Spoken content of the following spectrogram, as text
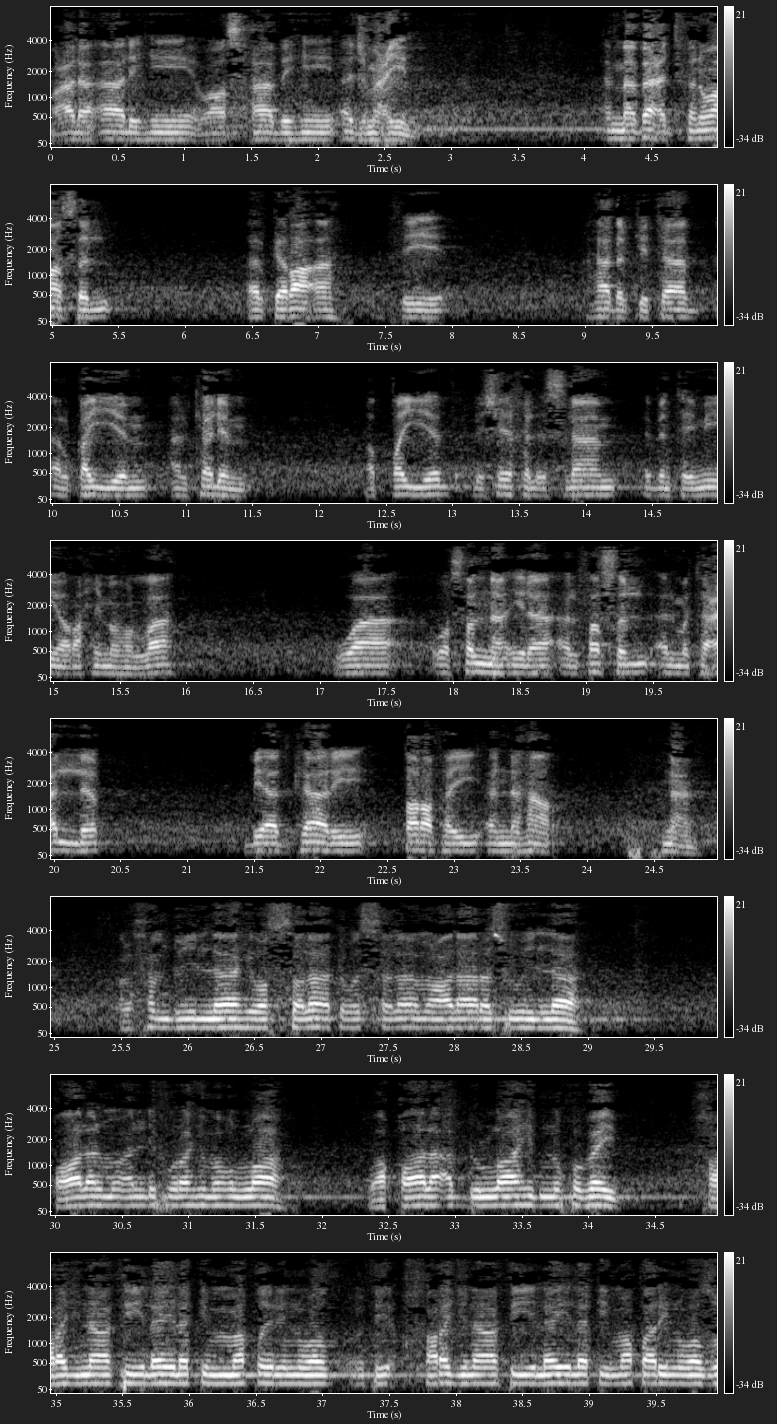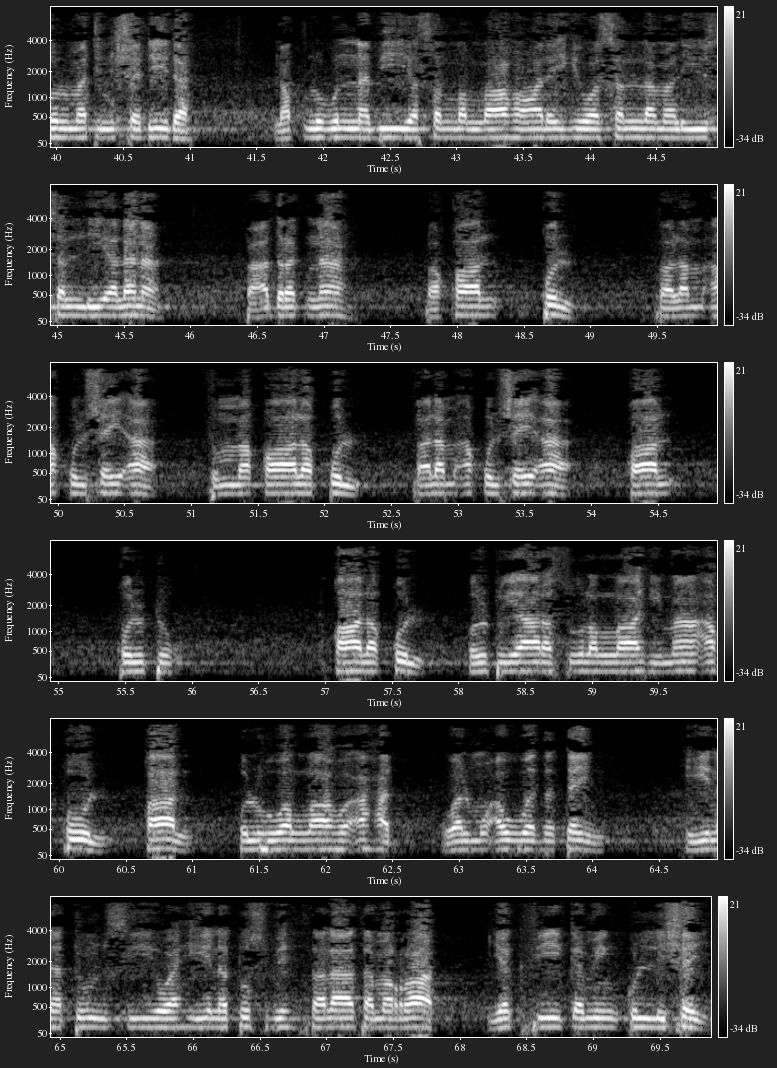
وعلى آله وأصحابه أجمعين. أما بعد فنواصل القراءة في هذا الكتاب القيم الكلم الطيب لشيخ الإسلام ابن تيمية رحمه الله ووصلنا إلى الفصل المتعلق بأذكار طرفي النهار. نعم. الحمد لله والصلاة والسلام على رسول الله. قال المؤلف رحمه الله وقال عبد الله بن خبيب خرجنا في ليلة مطر وفي خرجنا في ليلة مطر وظلمة شديدة نطلب النبي صلى الله عليه وسلم ليسلي لنا فأدركناه فقال قل فلم أقل شيئا ثم قال قل فلم أقل شيئا قال قلت قال قل قلت يا رسول الله ما أقول؟ قال قل هو الله أحد والمؤوذتين حين تمسي وحين تصبح ثلاث مرات يكفيك من كل شيء.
